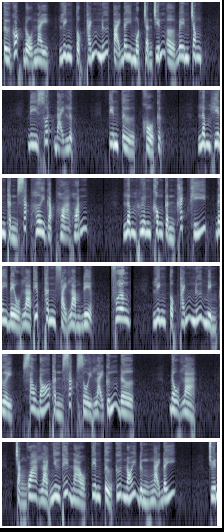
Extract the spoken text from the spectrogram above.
Từ góc độ này, linh tục thánh nữ tại đây một trận chiến ở bên trong. Đi suốt đại lực. Tiên tử, khổ cực. Lâm Hiên thần sắc hơi gặp hòa hoãn. Lâm Huyên không cần khách khí, đây đều là thiếp thân phải làm địa. Phương, linh tục thánh nữ mỉm cười, sau đó thần sắc rồi lại cứng đờ. Đầu là, chẳng qua là như thế nào tiên tử cứ nói đừng ngại đấy. Chuyến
